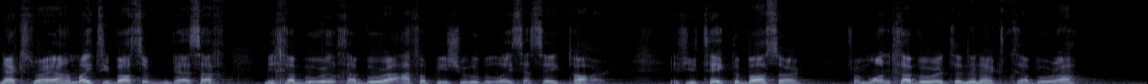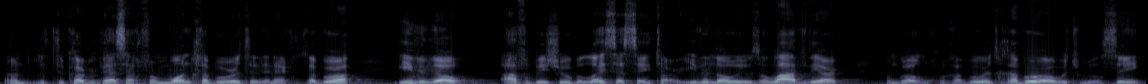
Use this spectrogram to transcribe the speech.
Next raya, Hamaitzi basar ben Pesach michabur chabura afa pishuhu b'leisa say tahar. If you take the basar from one chabura to the next chabura, and with the korban Pesach from one chabura to the next chabura, even though afa pishuhu b'leisa say tahar, even though there was a lav there from going from chabura to chabura, which we will see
